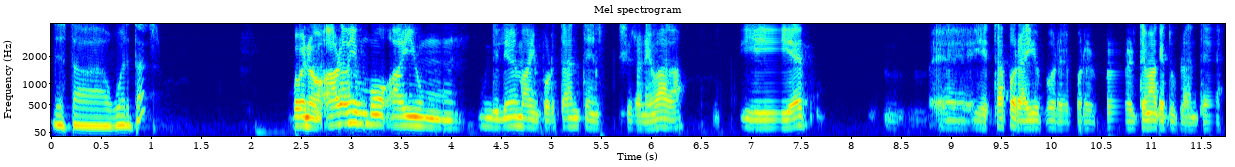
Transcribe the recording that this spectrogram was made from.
de estas huertas? Bueno, ahora mismo hay un, dilema importante en Sierra Nevada y, es, eh, y está por ahí, por, el, tema que tú planteas.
